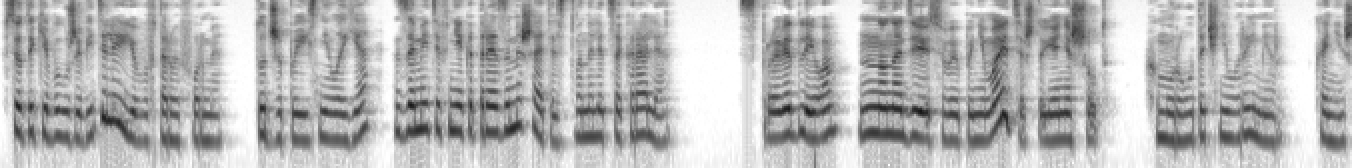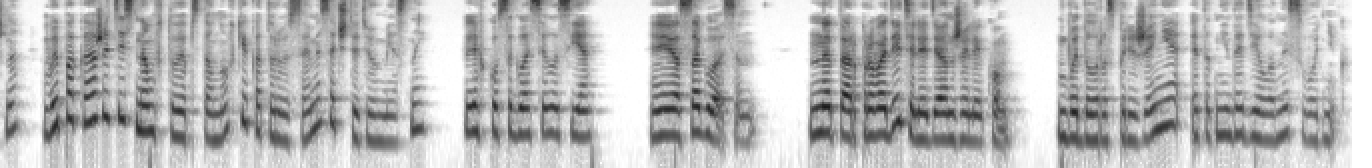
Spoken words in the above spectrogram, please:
Все-таки вы уже видели ее во второй форме?» Тут же пояснила я, заметив некоторое замешательство на лице короля. «Справедливо. Но, надеюсь, вы понимаете, что я не шут?» Хмуро уточнил Реймир. «Конечно. Вы покажетесь нам в той обстановке, которую сами сочтете уместной». Легко согласилась я. «Я согласен. Нетар, проводите леди Анжелику», Выдал распоряжение этот недоделанный сводник.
